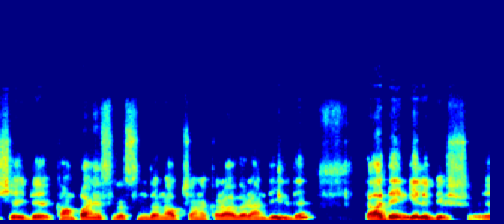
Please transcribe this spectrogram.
şeyde kampanya sırasında ne yapacağına karar veren değil de daha dengeli bir e,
